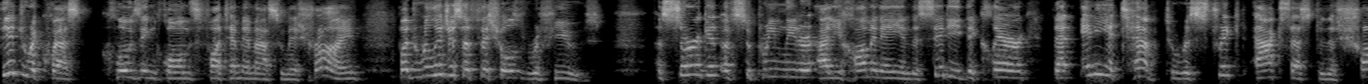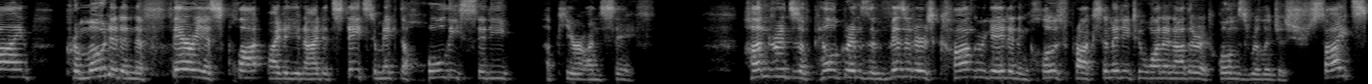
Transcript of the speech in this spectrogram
did request closing Qom's Fatemeh Masumeh shrine, but religious officials refused. A surrogate of Supreme Leader Ali Khamenei in the city declared that any attempt to restrict access to the shrine promoted a nefarious plot by the United States to make the holy city appear unsafe. Hundreds of pilgrims and visitors congregated in close proximity to one another at Qom's religious sites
